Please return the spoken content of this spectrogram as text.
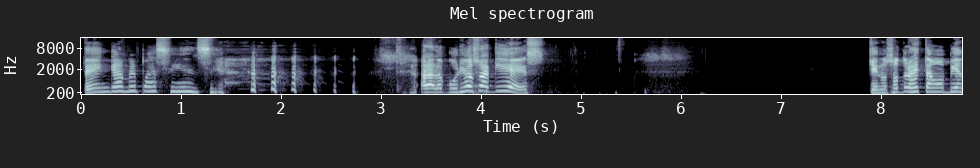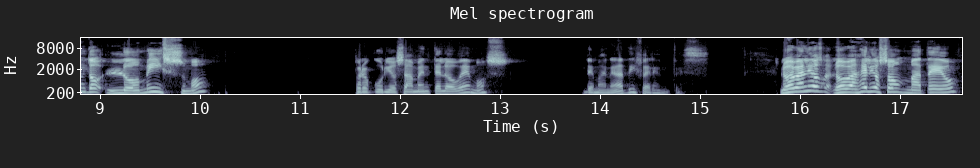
Téngame paciencia. Ahora, lo curioso aquí es que nosotros estamos viendo lo mismo, pero curiosamente lo vemos de maneras diferentes. Los evangelios, son Mateo,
